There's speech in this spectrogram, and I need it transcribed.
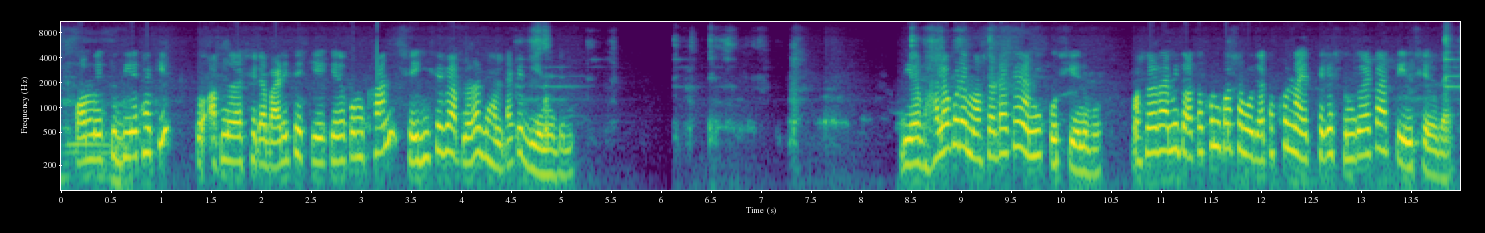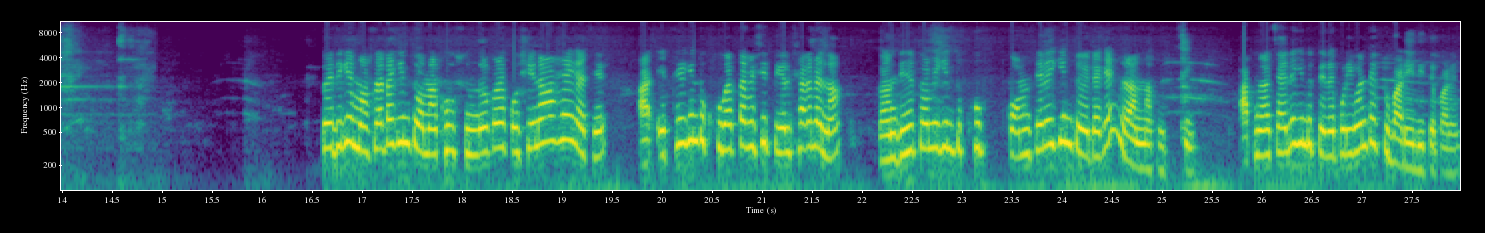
কম একটু দিয়ে থাকি। তো আপনারা সেটা বাড়িতে কে কীরকম খান, সেই হিসেবে আপনারা ঝালটাকে দিয়ে নেবেন। দিয়ে ভালো করে মশলাটাকে আমি কষিয়ে নেব। মশলাটা আমি ততক্ষণ কষাবো, যতক্ষণ না এর থেকে সুন্দর একটা তেল ছেড়ে দেয়। তো এদিকে মশলাটা কিন্তু আমার খুব সুন্দর করে কষিয়ে নেওয়া হয়ে গেছে, আর এর থেকে কিন্তু খুব একটা বেশি তেল ছাড়বে না, কারণ যেহেতু আমি কিন্তু খুব কম তেলেই কিন্তু এটাকে রান্না করছি। আপনারা চাইলে কিন্তু তেলের পরিমাণটা একটু বাড়িয়ে দিতে পারেন।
